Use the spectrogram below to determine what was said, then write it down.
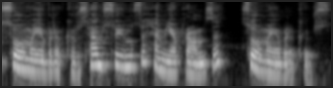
soğumaya bırakıyoruz. Hem suyumuzu hem yaprağımızı soğumaya bırakıyoruz.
